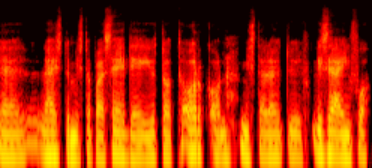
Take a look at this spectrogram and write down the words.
eh, lähestymistapa cdi.org on, mistä löytyy lisäinfo.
